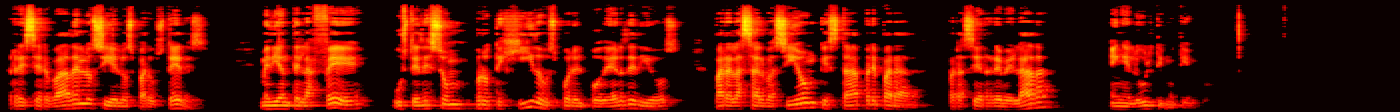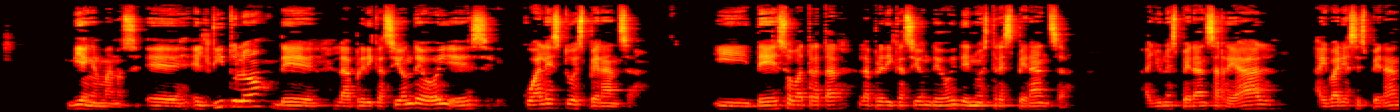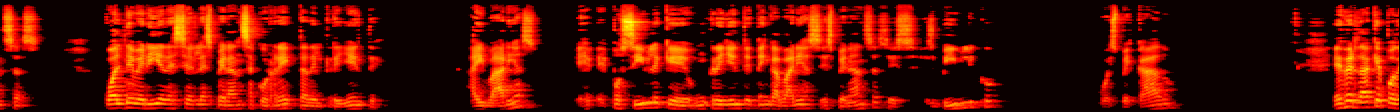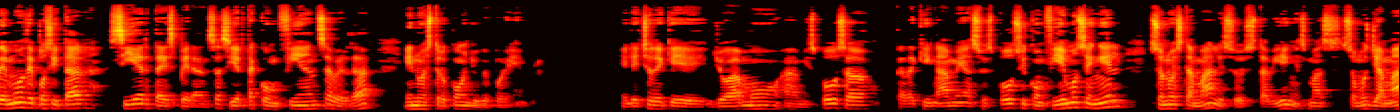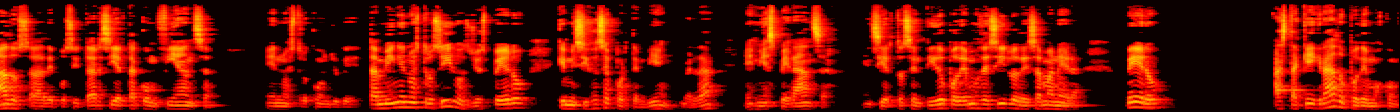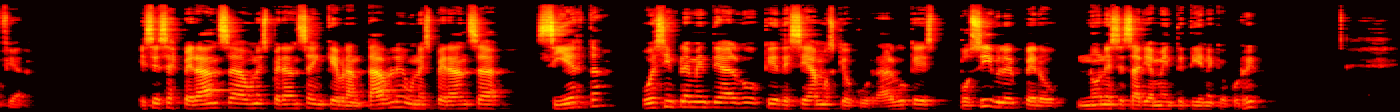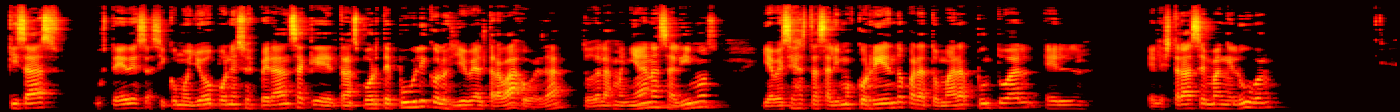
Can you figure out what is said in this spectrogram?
reservada en los cielos para ustedes Mediante la fe, ustedes son protegidos por el poder de Dios para la salvación que está preparada para ser revelada en el último tiempo. Bien, hermanos, eh, el título de la predicación de hoy es ¿Cuál es tu esperanza? Y de eso va a tratar la predicación de hoy, de nuestra esperanza. Hay una esperanza real, hay varias esperanzas. ¿Cuál debería de ser la esperanza correcta del creyente? ¿Hay varias? ¿Es posible que un creyente tenga varias esperanzas? ¿Es, bíblico? ¿O es pecado? Es verdad que podemos depositar cierta esperanza, cierta confianza, ¿verdad? En nuestro cónyuge, por ejemplo. El hecho de que yo amo a mi esposa, cada quien ame a su esposo y confiemos en él, eso no está mal, eso está bien. Es más, somos llamados a depositar cierta confianza en nuestro cónyuge, también en nuestros hijos. Yo espero que mis hijos se porten bien, ¿verdad? Es mi esperanza. En cierto sentido podemos decirlo de esa manera, pero ¿hasta qué grado podemos confiar? ¿Es esa esperanza una esperanza inquebrantable, una esperanza cierta? ¿O es simplemente algo que deseamos que ocurra, algo que es posible, pero no necesariamente tiene que ocurrir? Quizás Ustedes, así como yo, ponen su esperanza que el transporte público los lleve al trabajo, ¿verdad? Todas las mañanas salimos y a veces hasta salimos corriendo para tomar puntual el, el Strassenbahn, el U-Bahn,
